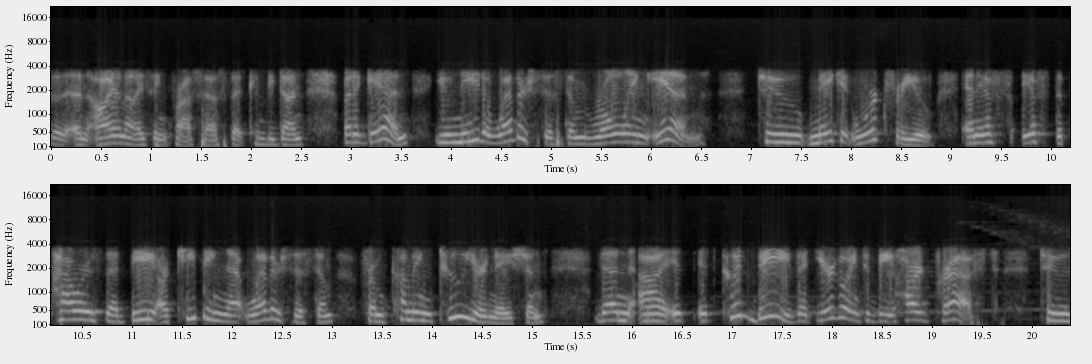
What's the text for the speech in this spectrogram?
a, an ionizing process that can be done. But again you need a weather system rolling in to make it work for you. And if if the powers that be are keeping that weather system from coming to your nation, then uh, it it could be that you're going to be hard pressed to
